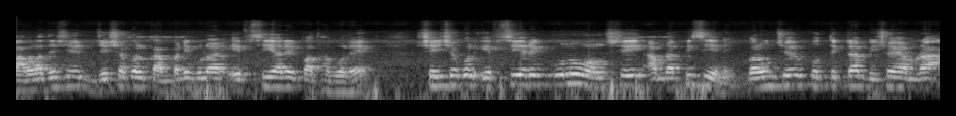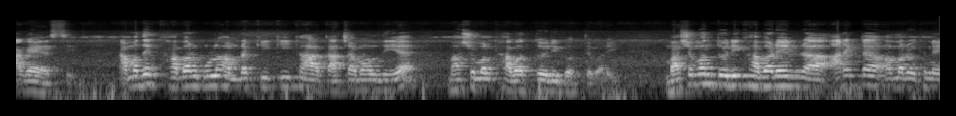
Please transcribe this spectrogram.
বাংলাদেশের যে সকল কোম্পানিগুলো এফসিআর এর কথা বলে সেই সকল এফসিআর এর কোনো অংশেই আমরা পিছিয়ে নেই, বরঞ্চ প্রত্যেকটা বিষয়ে আমরা আগায় আসছি। আমাদের খাবারগুলো আমরা কি কি কাঁচামাল দিয়ে ভাসমান খাবার তৈরি করতে পারি। ভাসমান তৈরি খাবারের আরেকটা আমার ওখানে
